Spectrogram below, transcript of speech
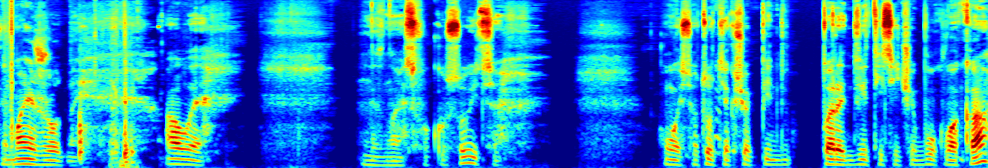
немає жодної. Але не знаю, сфокусується. Ось отут, якщо під перед 2000 буква К,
